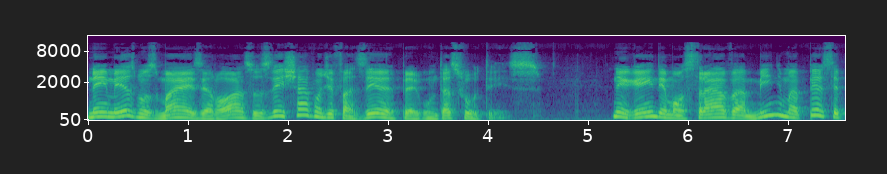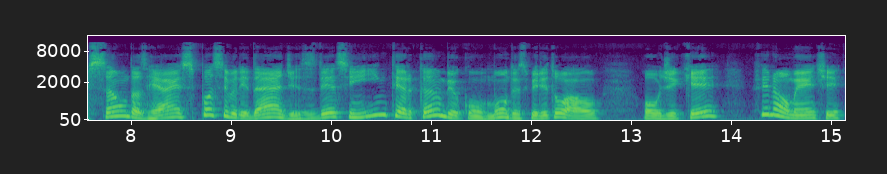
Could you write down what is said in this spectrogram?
Nem mesmo os mais zelosos deixavam de fazer perguntas fúteis. Ninguém demonstrava a mínima percepção das reais possibilidades desse intercâmbio com o mundo espiritual, ou de que, finalmente,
